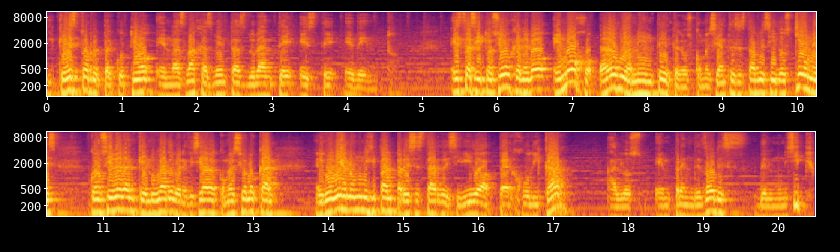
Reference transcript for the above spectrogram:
y que esto repercutió en las bajas ventas durante este evento. Esta situación generó enojo, obviamente, entre los comerciantes establecidos, quienes consideran que en lugar de beneficiar al comercio local, el gobierno municipal parece estar decidido a perjudicar a los emprendedores del municipio.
